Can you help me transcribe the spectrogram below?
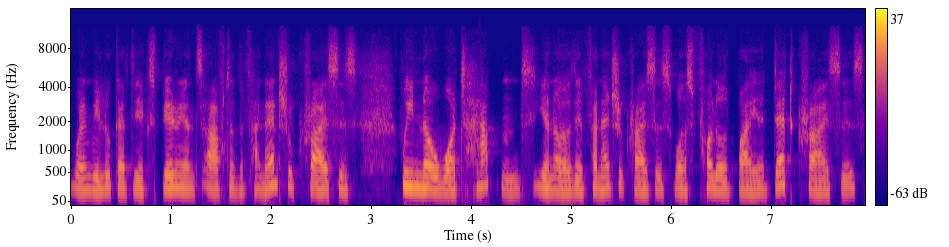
when we look at the experience after the financial crisis, we know what happened. You know, the financial crisis was followed by a debt crisis,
